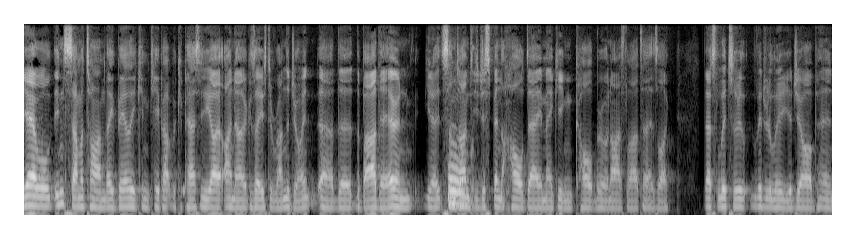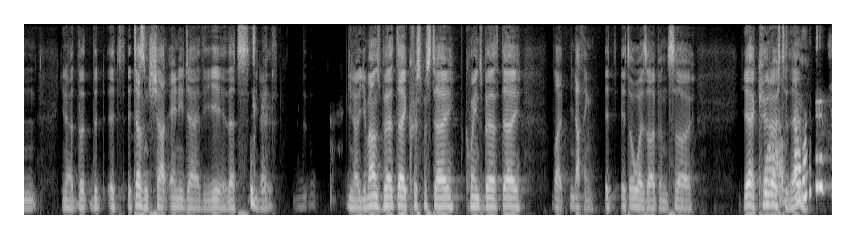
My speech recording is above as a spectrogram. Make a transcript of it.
Yeah, well, in summertime they barely can keep up with capacity. I, I know because I used to run the joint, uh, the the bar there, and you know sometimes mm. you just spend the whole day making cold brew and iced lattes. Like that's literally literally your job, and you know, the, the it, it doesn't shut any day of the year. That's you know, you know, your mum's birthday, Christmas Day, Queen's birthday, like nothing. It, it's always open. So, yeah, kudos wow. to them. I wonder, if,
